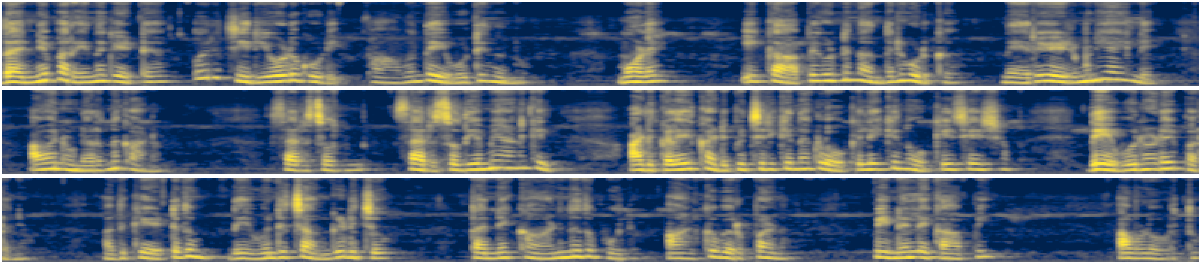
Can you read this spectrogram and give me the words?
ധന്യ പറയുന്ന കേട്ട് ഒരു ചിരിയോടുകൂടി പാവം ദേവൂട്ടി നിന്നു. മോളെ ഈ കാപ്പി കൊണ്ട് നന്ദന് കൊടുക്ക്. നേരെ ഏഴുമണിയായില്ലേ. അവൻ ഉണർന്ന് കാണും. സരസ്വതി സരസ്വതിയമ്മയാണെങ്കിൽ അടുക്കളയിൽ ഘടിപ്പിച്ചിരിക്കുന്ന ക്ലോക്കിലേക്ക് നോക്കിയ ശേഷം ദേവുവിനോടെ പറഞ്ഞു. അത് കേട്ടതും ദേവുവിന്റെ ചങ്കിടിച്ചു തന്നെ കാണുന്നത് പോലും ആൾക്ക് വെറുപ്പാണ്. പിന്നല്ലേ കാപ്പി? അവൾ ഓർത്തു.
